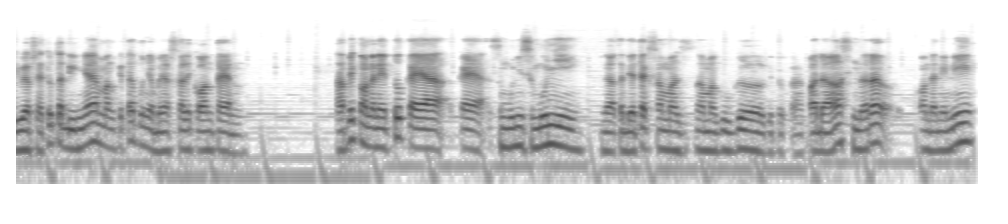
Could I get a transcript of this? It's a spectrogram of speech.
di website itu tadinya emang kita punya banyak sekali konten. Tapi konten itu kayak kayak sembunyi-sembunyi nggak terdetek sama sama Google gitu kan. Padahal sebenarnya konten ini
